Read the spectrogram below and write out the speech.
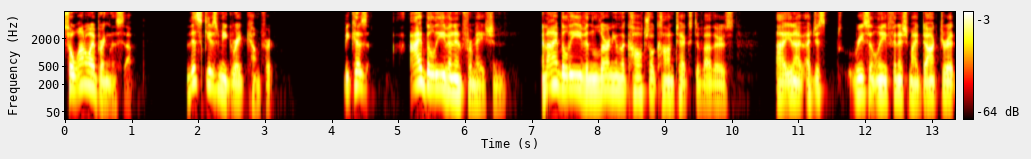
So, why do I bring this up? This gives me great comfort because I believe in information and I believe in learning the cultural context of others. Uh, you know, I just recently finished my doctorate.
